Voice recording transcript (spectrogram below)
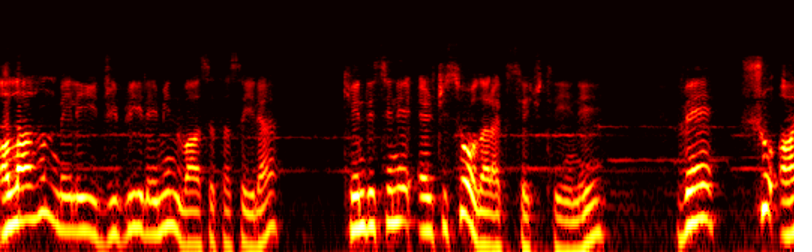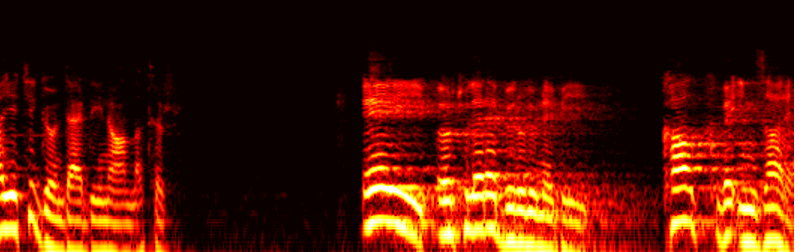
Allah'ın meleği Cibril Emin vasıtasıyla kendisini elçisi olarak seçtiğini ve şu ayeti gönderdiğini anlatır. Ey örtülere bürülü Nebi! Kalk ve inzar et.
